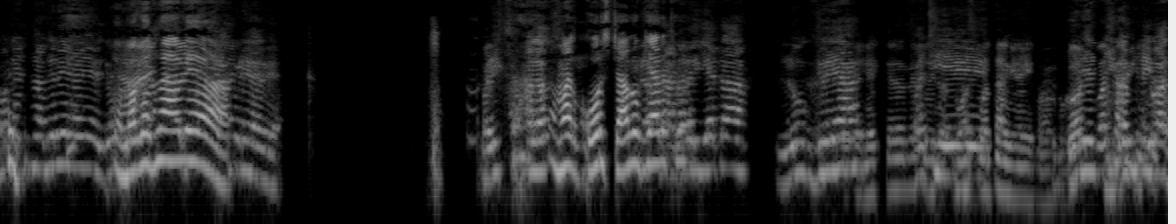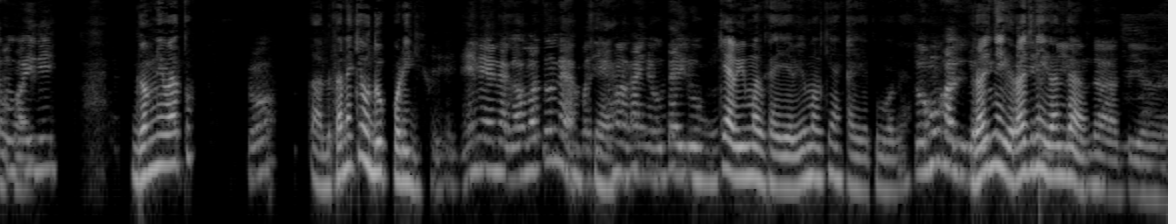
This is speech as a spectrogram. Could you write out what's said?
મગજમાં ઘરે આવે. જો એ આવે આ. ઘરે આવે. પરીક્ષામાં લખ- અમારો કોર્સ ચાલુ ક્યારે ઘરે થયો ગયા તા, લોક જોયા lecture તો પછી- કોર્સ પતાવી નાખ્યો. ધીરેથી ગમતી વાતો કરી ગમની વાતો તો તાલે તને કેવું દુઃખ પડી ગયું એને એને ગમ હતું ને પછી એમાં ખાઈને ઉતાર્યું ક્યાં વિમલ ખાઈએ વિમલ ક્યાં ખાઈએ તું હવે તો હું ખાધું તું? રજની રજનીગંધા ગંદા હતી હવે.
